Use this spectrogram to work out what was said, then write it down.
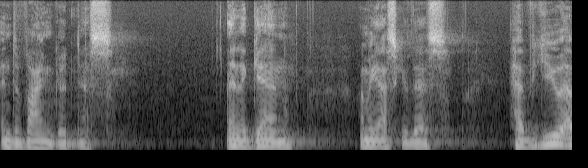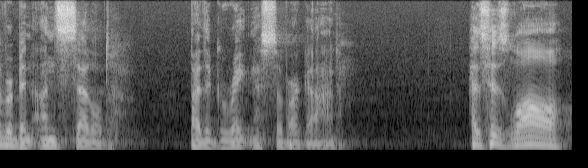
and divine goodness. And again, let me ask you this Have you ever been unsettled by the greatness of our God? Has His law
